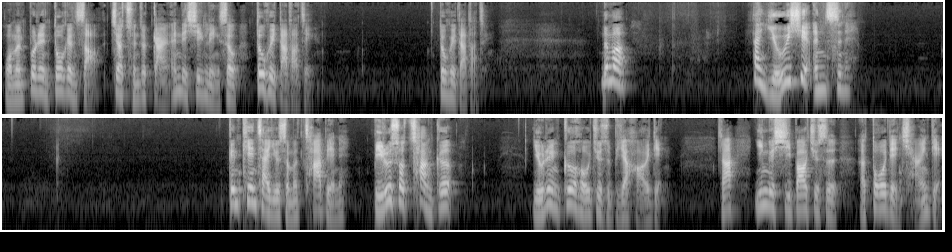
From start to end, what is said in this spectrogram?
我们不论多跟少，只要存着感恩的心领受，都会达到这个，都会达到这个。那么，但有一些恩赐呢？跟天才有什么差别呢？比如说唱歌，有的人歌喉就是比较好一点，啊，音乐细胞就是呃多一点强一点。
